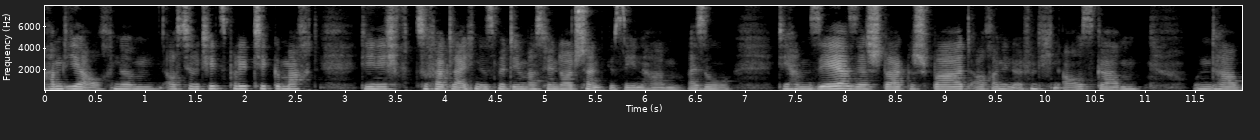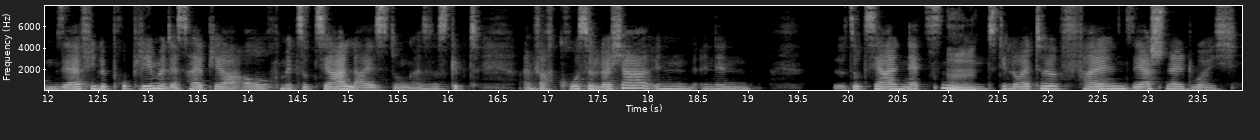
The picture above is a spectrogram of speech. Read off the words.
haben die ja auch eine Austeritätspolitik gemacht, die nicht zu vergleichen ist mit dem, was wir in Deutschland gesehen haben. Also die haben sehr, sehr stark gespart, auch an den öffentlichen Ausgaben und haben sehr viele Probleme deshalb ja auch mit Sozialleistungen. Also es gibt einfach große Löcher in, in den sozialen Netzen mhm. und die Leute fallen sehr schnell durch.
